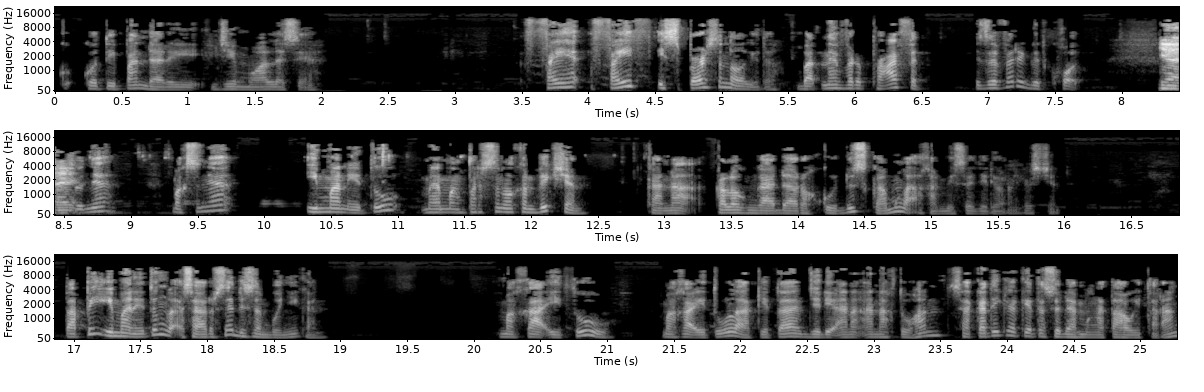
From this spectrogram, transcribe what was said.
kutipan dari Jim Wallace ya. Faith, faith is personal gitu, but never private. It's a very good quote. Yeah, ya. maksudnya, maksudnya iman itu memang personal conviction. Karena kalau nggak ada roh kudus, kamu nggak akan bisa jadi orang Kristen. Tapi iman itu nggak seharusnya disembunyikan. Maka itu maka itulah kita jadi anak-anak Tuhan. Ketika kita sudah mengetahui terang,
